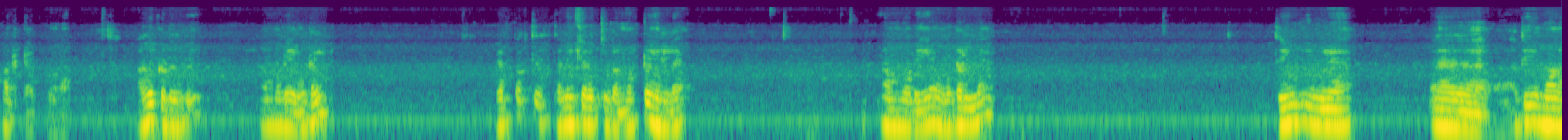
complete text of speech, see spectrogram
ஹார்ட் அட்டாக் வரும் அதுக்கடுத்து நம்முடைய உடல் வெப்பத்தை தணிக்கிறதோட மட்டும் இல்லை நம்முடைய உடலில் தீங்கு அதிகமான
